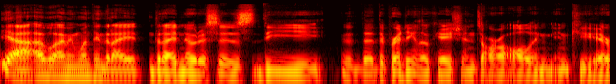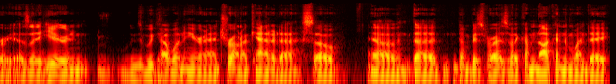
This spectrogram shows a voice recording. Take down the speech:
yeah, I, I, mean, one thing that I that I notice is the the, the printing locations are all in, in key areas. I hear in, we got one here in Toronto, Canada. So know, uh, don't be surprised if I come knocking one day.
